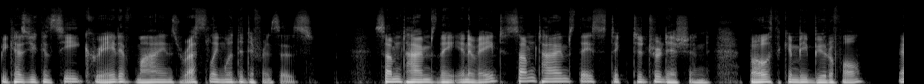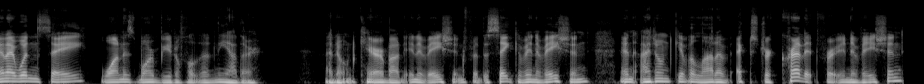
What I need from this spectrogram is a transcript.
because you can see creative minds wrestling with the differences. Sometimes they innovate, sometimes they stick to tradition. Both can be beautiful, and I wouldn't say one is more beautiful than the other. I don't care about innovation for the sake of innovation, and I don't give a lot of extra credit for innovation,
